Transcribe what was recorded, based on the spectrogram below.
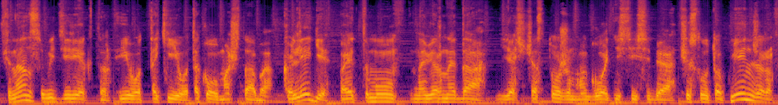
финансовый директор и вот такие вот такого масштаба коллеги. Поэтому, наверное, да, я сейчас тоже могу отнести себя к числу топ-менеджеров.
